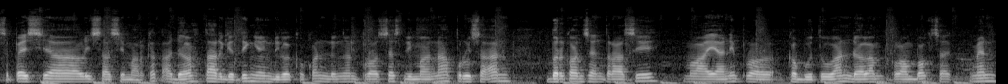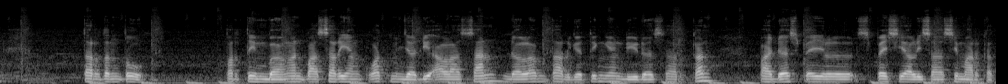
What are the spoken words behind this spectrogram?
Spesialisasi market adalah targeting yang dilakukan dengan proses di mana perusahaan berkonsentrasi melayani kebutuhan dalam kelompok segmen tertentu. Pertimbangan pasar yang kuat menjadi alasan dalam targeting yang didasarkan pada spesialisasi market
